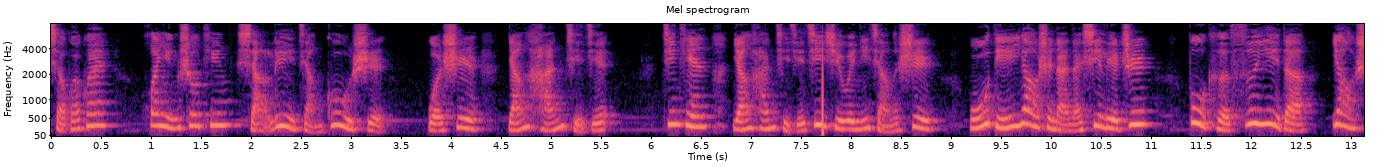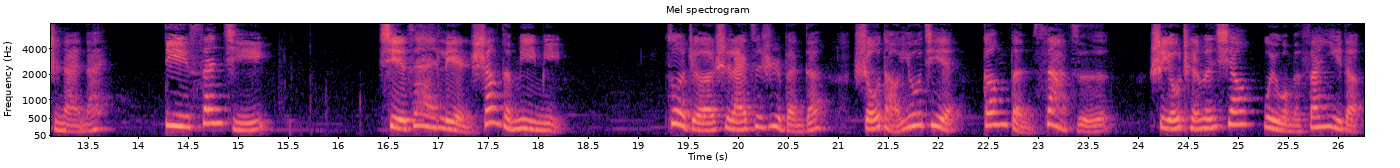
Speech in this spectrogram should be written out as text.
小乖乖，欢迎收听小丽讲故事。我是杨涵姐姐。今天，杨涵姐姐继续为你讲的是《无敌钥匙奶奶》系列之《不可思议的钥匙奶奶》第三集《写在脸上的秘密》。作者是来自日本的手岛优介冈本萨子，是由陈文潇为我们翻译的。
